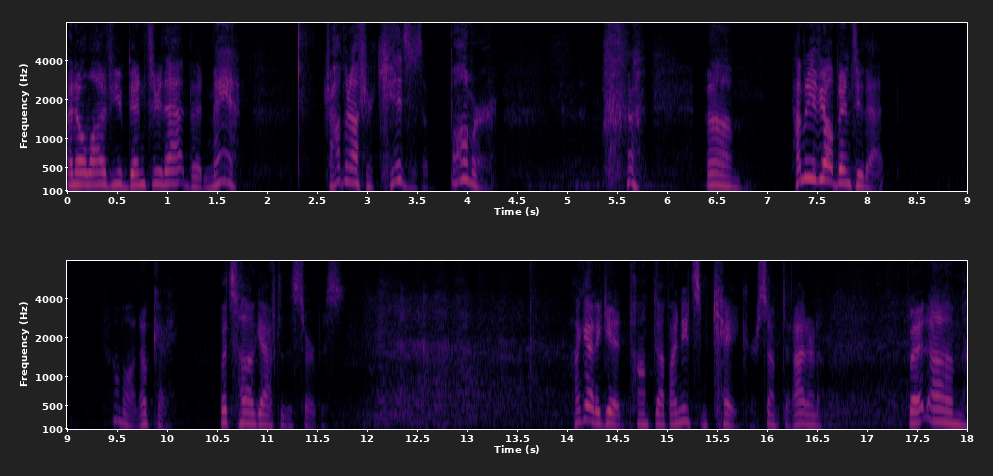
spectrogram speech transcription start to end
I know a lot of you have been through that, but man, dropping off your kids is a bummer. um, how many of y'all been through that? Come on, okay. Let's hug after the service. I got to get pumped up. I need some cake or something. I don't know. But um,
